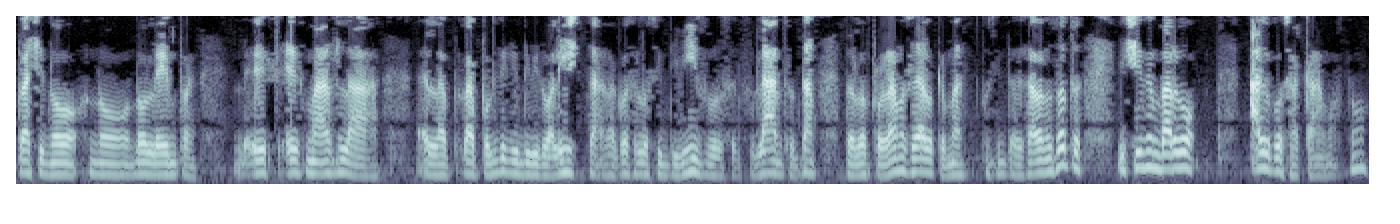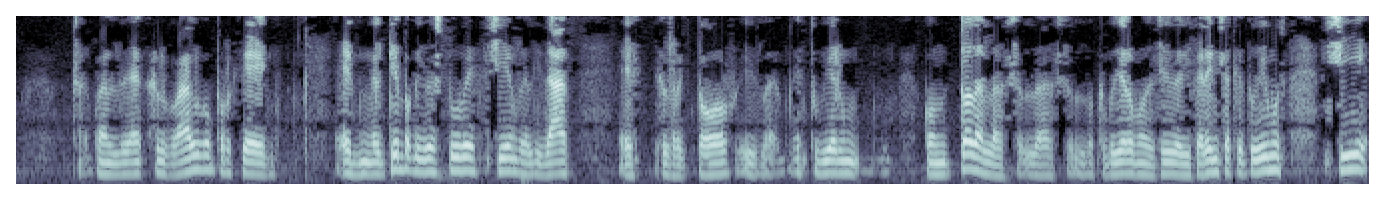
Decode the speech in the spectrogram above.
casi no, no, no le entran. Es, es más la, la, política individualista, la cosa de los individuos, el fulano, tal, pero los programas era lo que más nos interesaba a nosotros. Y sin embargo, algo sacamos, ¿no? Algo, algo porque en el tiempo que yo estuve, sí, en realidad, el rector y estuvieron con todas las, las, lo que pudiéramos decir de diferencias que tuvimos, sí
